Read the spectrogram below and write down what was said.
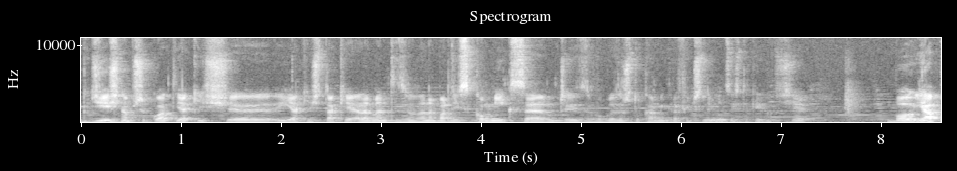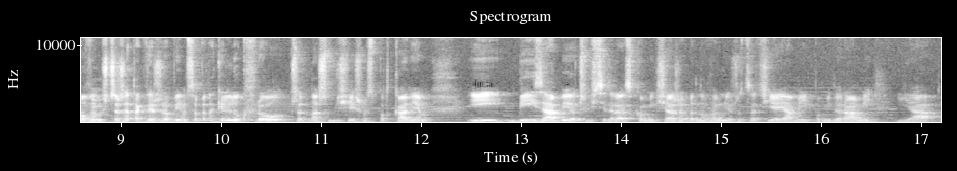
gdzieś na przykład jakieś, yy, jakieś takie elementy związane bardziej z komiksem, czy w ogóle ze sztukami graficznymi, coś takiego ci się... Bo ja powiem szczerze, tak wiesz, robiłem sobie takie look through przed naszym dzisiejszym spotkaniem i bij zabij, oczywiście teraz komiksiarze będą we mnie rzucać jajami i pomidorami. Ja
